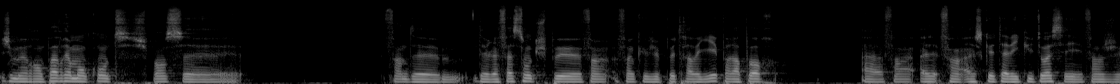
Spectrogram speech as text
je me rends pas vraiment compte, je pense, euh, de, de la façon que je peux, enfin, enfin que je peux travailler par rapport à, enfin, à, à ce que tu as vécu toi. C'est, enfin, je,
